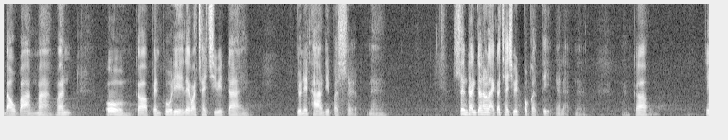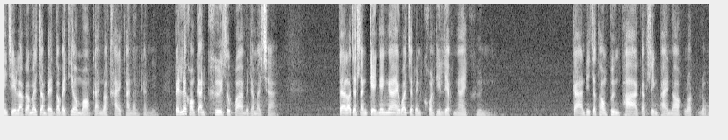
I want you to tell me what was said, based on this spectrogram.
เบาบางมาก เพราะฉะนั้นโอ้ก็เป็นผู้ที่เรียกว่าใช้ชีวิตได้ อยู่ในทางที่ประเสริฐนะ ซึ่งท่านก็ทั้งหลายก็ใช้ชีวิตปกตินี่แหละนะก็จริงๆเราก็ไม่จำเป็นต้องไปเที่ยวมองกันว่าใครขั้นนั้นขั้นนี้ เป็นเรื่องของการคืนสู่ความเป็นธรรมชาติ แต่เราจะสังเกตง่าย ๆ ว่าจะเป็นคนที่เรียบง่ายขึ้น การที่จะต้องพึ่งพากับสิ่งภายนอกลดลง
